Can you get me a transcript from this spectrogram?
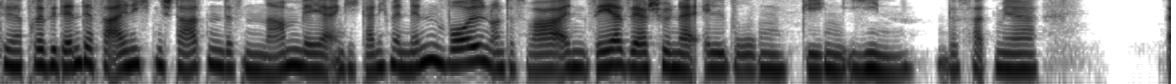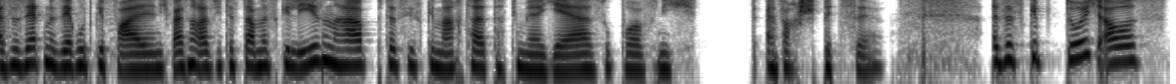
der Präsident der Vereinigten Staaten, dessen Namen wir ja eigentlich gar nicht mehr nennen wollen. Und das war ein sehr, sehr schöner Ellbogen gegen ihn. Das hat mir, also es hat mir sehr gut gefallen. Ich weiß noch, als ich das damals gelesen habe, dass sie es gemacht hat, dachte ich mir, ja, yeah, super, finde ich einfach spitze. Also es gibt durchaus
